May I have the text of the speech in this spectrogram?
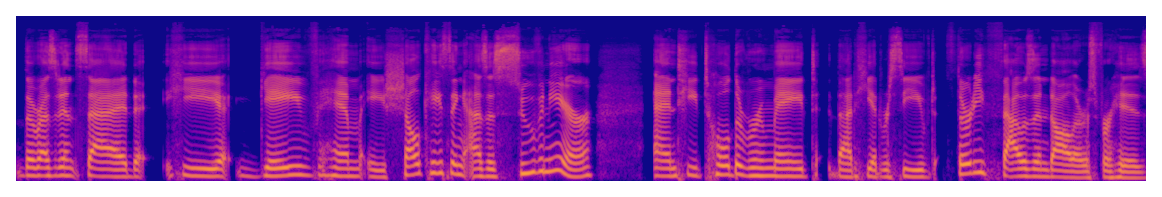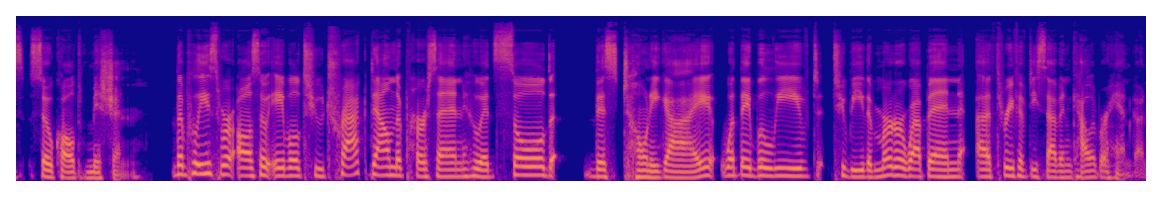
the resident said he gave him a shell casing as a souvenir and he told the roommate that he had received $30,000 for his so called mission. The police were also able to track down the person who had sold this Tony guy what they believed to be the murder weapon, a 357 caliber handgun.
